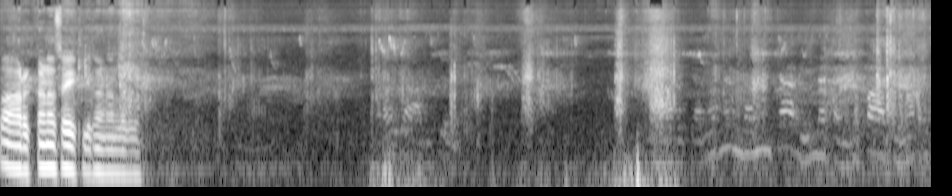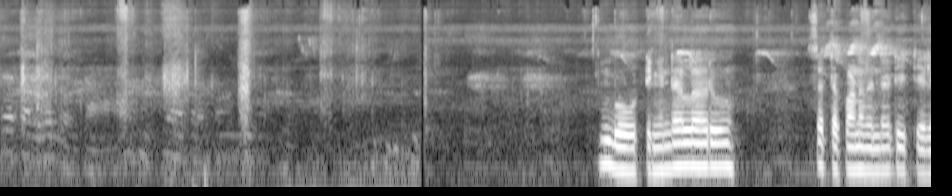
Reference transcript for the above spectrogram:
പാർക്കാണ് സൈഡിൽ കാണാനുള്ളത്. ബോട്ടിങ്ങിന്റെ ഉള്ള ഒരു സെറ്റപ്പാണ് ഇതിന്റെ ഡീറ്റെയിൽ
